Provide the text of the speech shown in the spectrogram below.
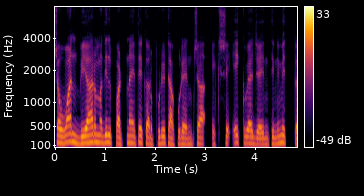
चौहान बिहारमधील पटना येथे कर्पुरी ठाकूर यांच्या एकशे एकव्या जयंतीनिमित्त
